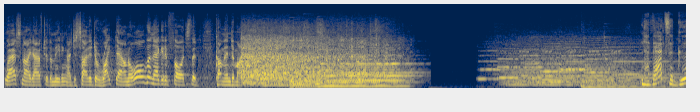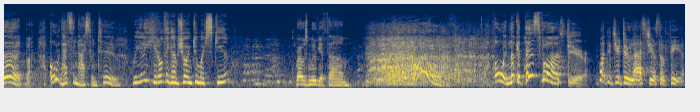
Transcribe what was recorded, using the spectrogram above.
Last night after the meeting, I decided to write down all the negative thoughts that come into my head. Now that's a good one. Oh, that's a nice one too. Really? You don't think I'm showing too much skin? Rose, move your thumb. oh! Oh, and look at this one. Last year. What did you do last year, Sophia?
